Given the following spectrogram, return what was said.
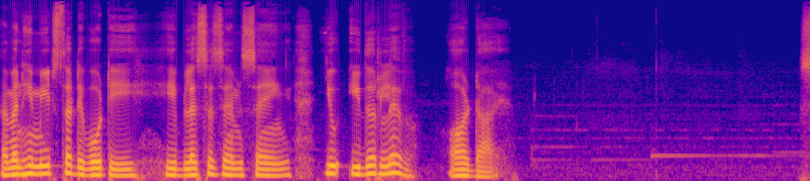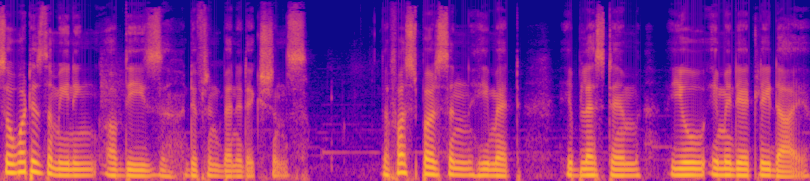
And when he meets the devotee, he blesses him, saying, You either live or die. So, what is the meaning of these different benedictions? The first person he met, he blessed him, You immediately die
